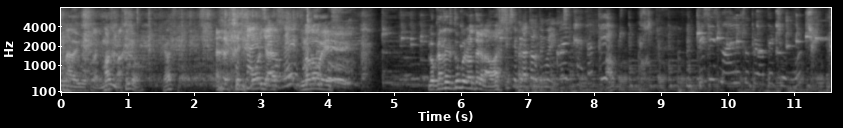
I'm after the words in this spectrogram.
Una de dibujo de animal, imagino. ¿Qué hace? Gilipollas, no lo ves. Lo que haces tú, pero no te grabas. Ese plato lo tengo en casa. Peppa Pig. This is my little brother George.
